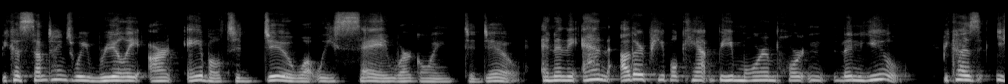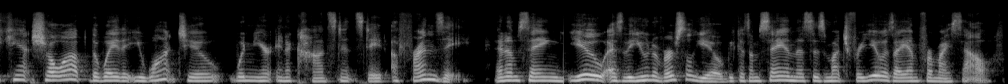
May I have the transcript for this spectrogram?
because sometimes we really aren't able to do what we say we're going to do. And in the end other people can't be more important than you because you can't show up the way that you want to when you're in a constant state of frenzy and I'm saying you as the universal you, because I'm saying this as much for you as I am for myself.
